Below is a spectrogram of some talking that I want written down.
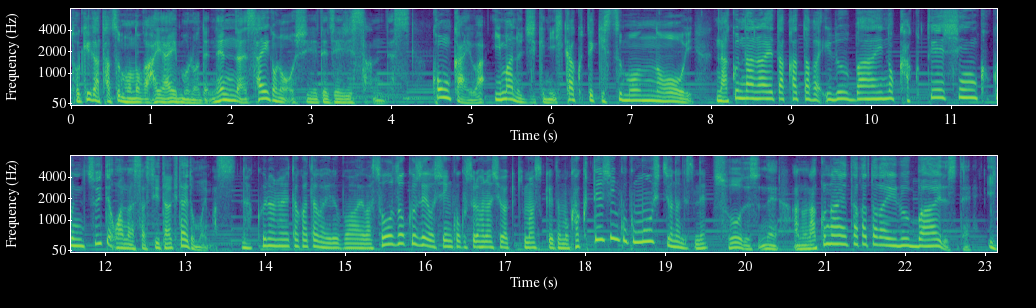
時が経つものが早いもので年内最後の教えて税理士さんです。今回は今の時期に比較的質問の多い亡くなられた方がいる場合の確定申告についてお話しさせていただきたいと思います。亡くなられた方がいる場合は相続税を申告する話は聞きますけども確定申告も必要なんですね。そうですね。あの亡くなられた方がいる場合ですね一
